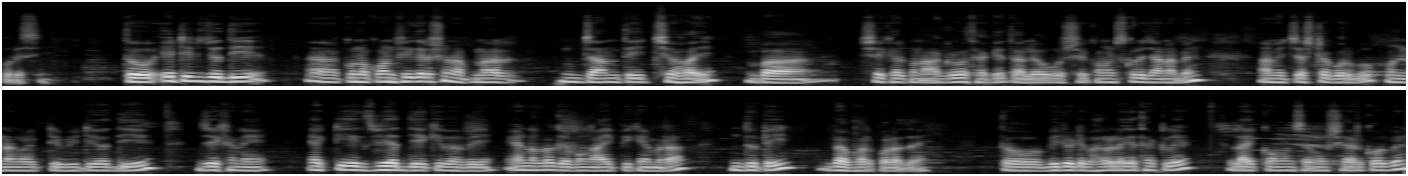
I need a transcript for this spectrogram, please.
করেছি। তো এটির যদি কোনো কনফিগারেশন আপনার জানতে ইচ্ছে হয় বা শেখার কোনো আগ্রহ থাকে, তাহলে অবশ্যই কমেন্টস করে জানাবেন। আমি চেষ্টা করব পূর্ণাঙ্গ একটি ভিডিও দিয়ে, যেখানে একটি এক্সভিআর দিয়ে কীভাবে অ্যানালগ এবং আইপি ক্যামেরা দুটেই ব্যবহার করা যায়। তো ভিডিওটি ভালো লেগে থাকলে লাইক কমেন্টস এবং শেয়ার করবেন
